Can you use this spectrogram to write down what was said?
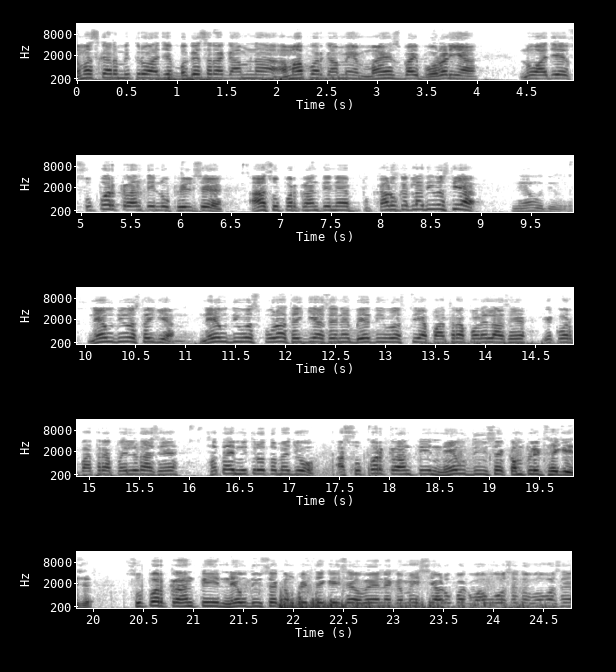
નમસ્કાર મિત્રો આજે બગસરા ગામના હમાપર ગામે મહેશભાઈ ભોરણિયા નું આજે સુપર ક્રાંતિ નું ફિલ્ડ છે. આ સુપર ક્રાંતિ ને કાળું કેટલા દિવસ થયા? નેવું દિવસ. નેવું દિવસ થઈ ગયા. નેવું દિવસ પૂરા થઈ ગયા છે ને બે દિવસથી આ પાથરા પડેલા છે. એકવાર પાથરા પલડા છે. છતાંય મિત્રો તમે જુઓ આ સુપર ક્રાંતિ નેવું દિવસે કમ્પ્લીટ થઈ ગઈ છે. સુપર ક્રાંતિ નેવું દિવસે કમ્પ્લીટ થઈ ગઈ છે. હવે એને ગમે શિયાળુ પાક વાવવો હશે તો વાવાશે.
